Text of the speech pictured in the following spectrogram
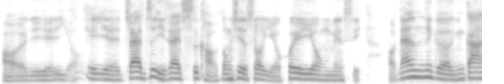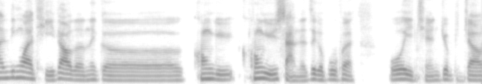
哦，也有也也在自己在思考东西的时候也会用 Messi 哦。但是那个您刚才另外提到的那个空雨空雨伞的这个部分，我以前就比较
